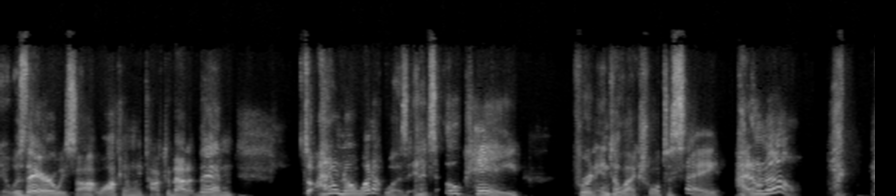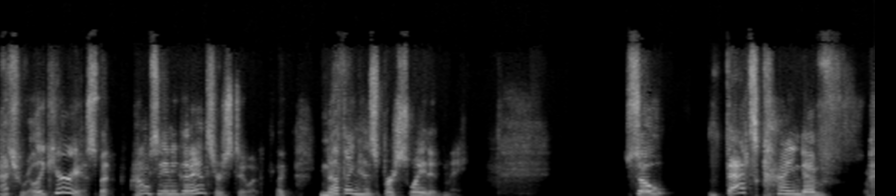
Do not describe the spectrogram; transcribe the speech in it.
it was there. We saw it walking. We talked about it then. So I don't know what it was. And it's okay for an intellectual to say, I don't know. Like, that's really curious, but I don't see any good answers to it. Like nothing has persuaded me. So that's kind of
